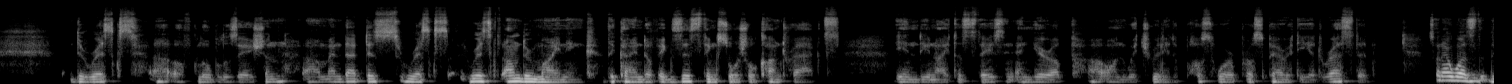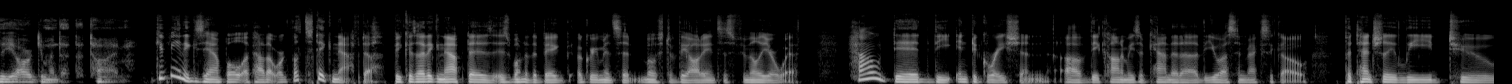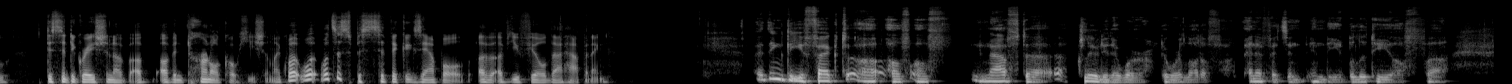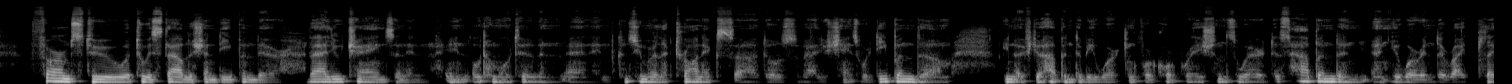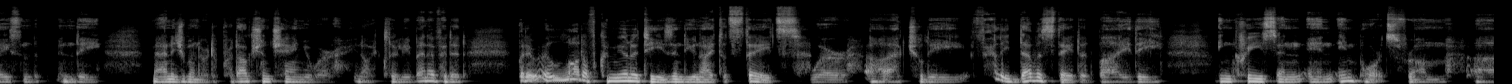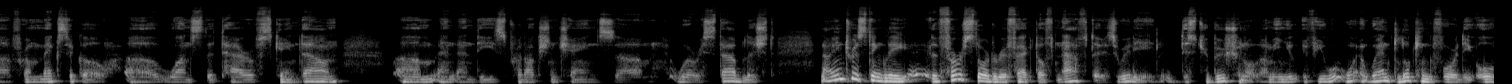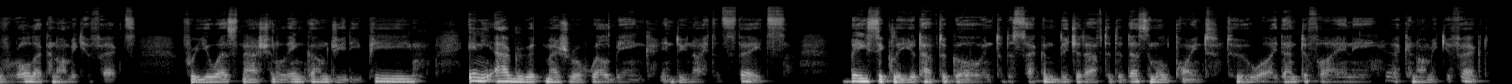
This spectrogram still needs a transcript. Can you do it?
the risks uh, of globalization, um, and that this risks risked undermining the kind of existing social contracts in the United States and, and Europe, uh, on which really the post war prosperity had rested. So that was the argument at the time. Give me an example of how that worked. Let's take NAFTA, because I think NAFTA is, is one of the big agreements that most of the audience is familiar with. How did the integration of the economies of Canada, the US, and Mexico potentially lead to disintegration of, of, of internal cohesion? Like, what, what, what's a specific example of, of you feel that happening? I think the effect uh, of, of NAFTA clearly there were there were a lot of benefits in, in the ability of uh, firms to to establish and deepen their value chains and in, in automotive and, and in consumer electronics uh, those value chains were deepened. Um, you know if you happen to be working for corporations where this happened and, and you were in the right place in the in the management or the production chain you were you know clearly benefited But a, lot of communities in the United States were uh, actually fairly devastated by the increase in, in imports from uh, from Mexico uh, once the tariffs came down um, and, and these production chains um, were established. Now, interestingly, the first order effect of NAFTA is really distributional. I mean, you, if you w- went looking for the overall economic effects for US national income, GDP, any aggregate measure of well being in the United States, basically you'd have to go into the second digit after the decimal point to identify any economic effect.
